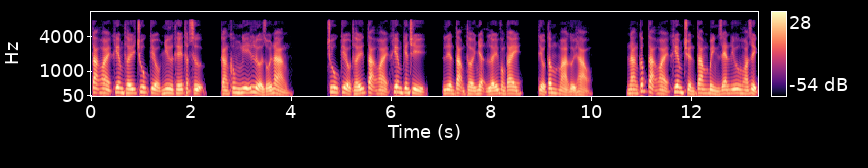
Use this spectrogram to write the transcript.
Tạ Hoài Khiêm thấy Chu Kiều như thế thật sự, càng không nghĩ lừa dối nàng. Chu Kiều thấy Tạ Hoài Khiêm kiên trì, liền tạm thời nhận lấy vòng tay, tiểu tâm mà gửi hảo. Nàng cấp Tạ Hoài Khiêm truyền tam bình gen ưu hóa dịch.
